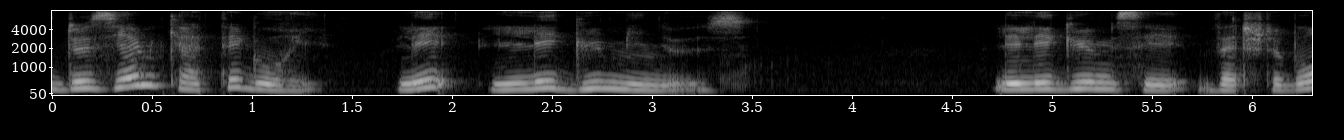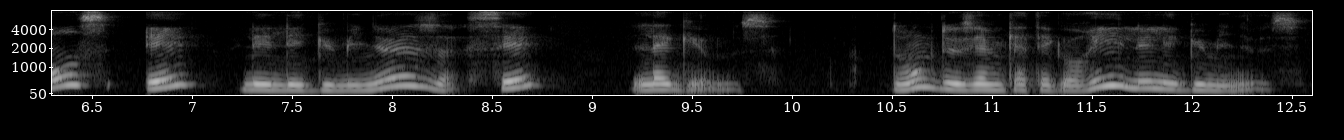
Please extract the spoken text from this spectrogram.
Deuxième catégorie, les légumineuses. Les légumes, c'est vegetables et les légumineuses, c'est legumes. Donc, deuxième catégorie, les légumineuses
